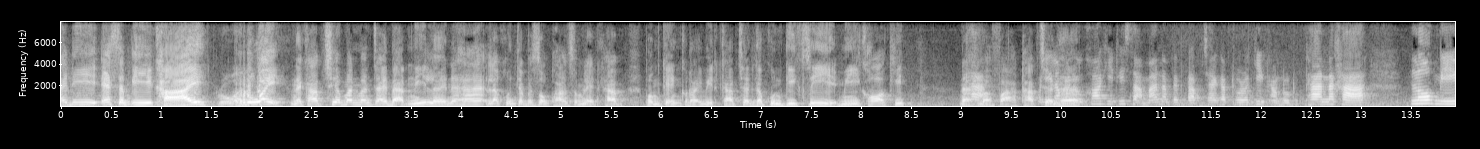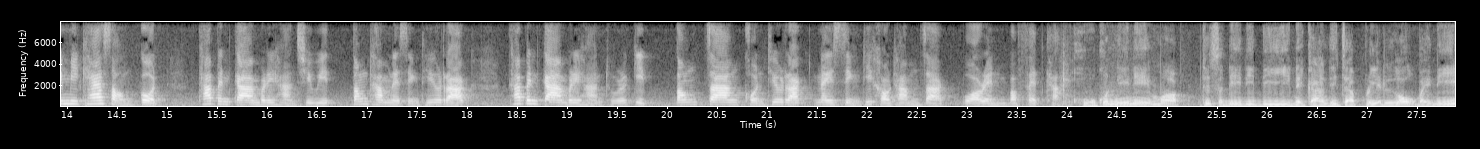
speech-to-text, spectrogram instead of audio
ายดี SME ขายรวยรวยนะครับ เชื่อมั่นมั่นใจแบบนี้เลยนะฮะ แล้วคุณจะประสบความสำเร็จครับ ผมเก่งไกรวิทย์ครับ เชิญครับคุณกิ๊กซี่ มีข้อคิดนะค่ะมาฝากครับวันเชิญนี้เราฮะมาดูข้อคิดที่สามารถนำไปปรับใช้กับธุรกิจของทุกๆท่านนะคะ โลกนี้มีแค่ 2 กฎ ถ้าเป็นการบริหารชีวิตต้องทำในสิ่งที่รัก ถ้าเป็นการบริหารธุรกิจ ต้องจ้างคนที่รักในสิ่งที่เขาทำจากวอร์เรนบัฟเฟตค่ะโอ้โหคนนี้นี่มอบทฤษฎีดีๆ ในการที่จะเปลี่ยนโลกใบนี้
